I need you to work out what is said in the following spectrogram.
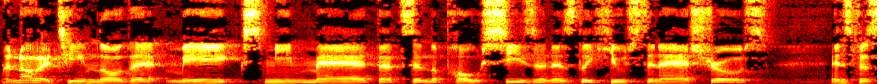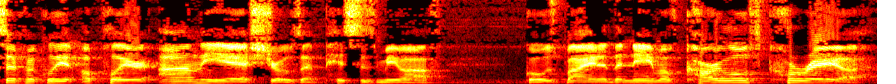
another team though that makes me mad that's in the postseason is the Houston Astros, and specifically a player on the Astros that pisses me off. Goes by under the name of Carlos Correa.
